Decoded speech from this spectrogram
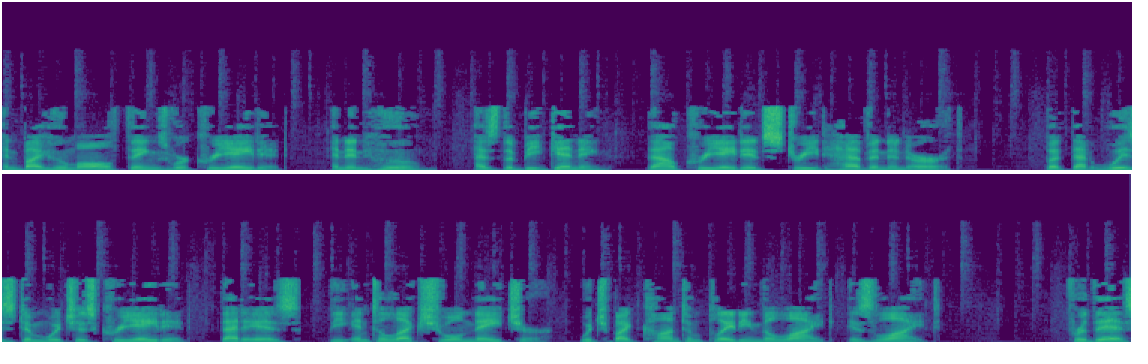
and by whom all things were created, and in whom, as the beginning, thou created street heaven and earth. But that wisdom which is created, that is, the intellectual nature, which by contemplating the light, is light. For this,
